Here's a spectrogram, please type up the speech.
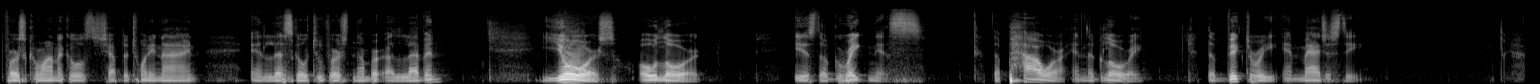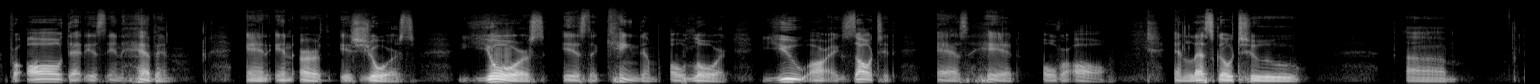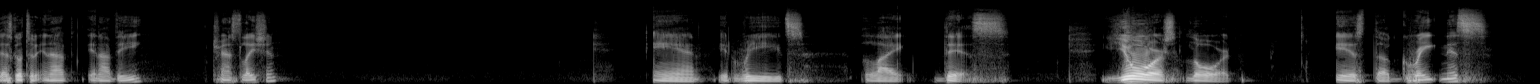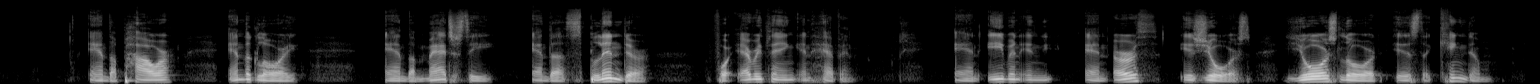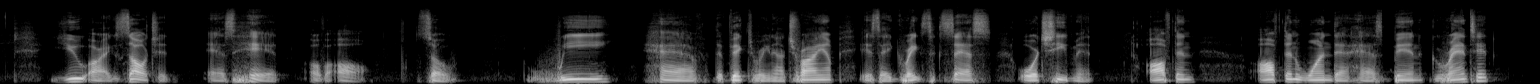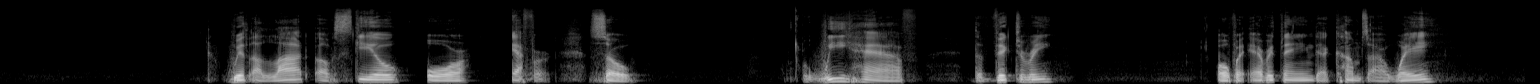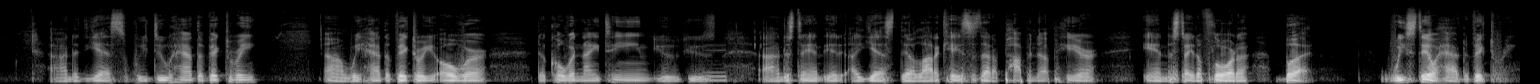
First Chronicles chapter 29 and let's go to verse number 11. Yours, O Lord, is the greatness, the power and the glory, the victory and majesty. For all that is in heaven and in earth is yours. Yours is the kingdom, O Lord. You are exalted as head over all. And let's go to um, let's go to the NIV translation. And it reads like this Yours, Lord, is the greatness and the power and the glory and the majesty and the splendor for everything in heaven and even in and earth is yours. Yours, Lord, is the kingdom. You are exalted as head over all. So we have the victory. Now, triumph is a great success or achievement, often, often one that has been granted with a lot of skill or effort. So we have the victory over everything that comes our way. And yes, we do have the victory um, we had the victory over the COVID nineteen. You, you, mm. I understand. It, uh, yes, there are a lot of cases that are popping up here in the state of Florida, but we still have the victory,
